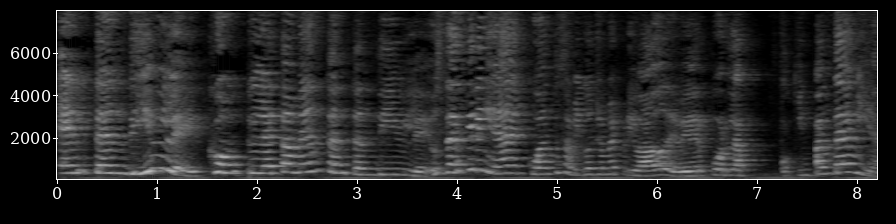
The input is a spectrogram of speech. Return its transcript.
Entendible, completamente entendible. ¿Ustedes tienen idea de cuántos amigos yo me he privado de ver por la fucking pandemia?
